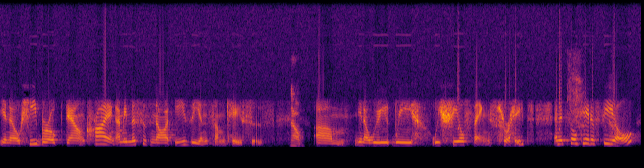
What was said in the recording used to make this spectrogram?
you know, he broke down crying. I mean, this is not easy in some cases. No. Um, you know, we, we, we feel things, right? And it's okay to feel. Yeah.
